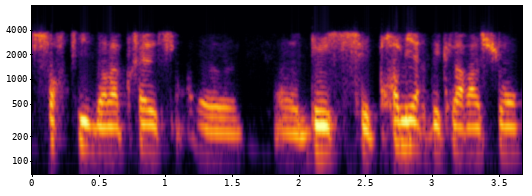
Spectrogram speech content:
sorti dans la presse de ces premières déclarations,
